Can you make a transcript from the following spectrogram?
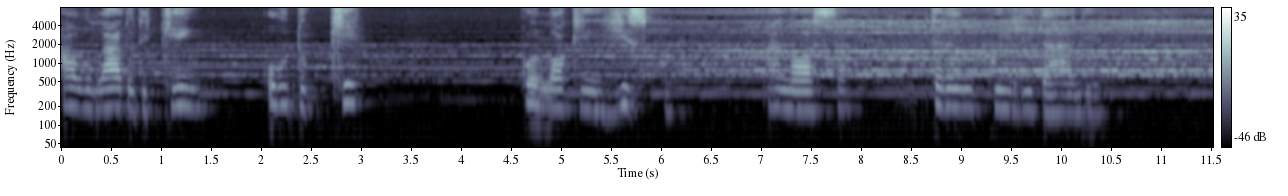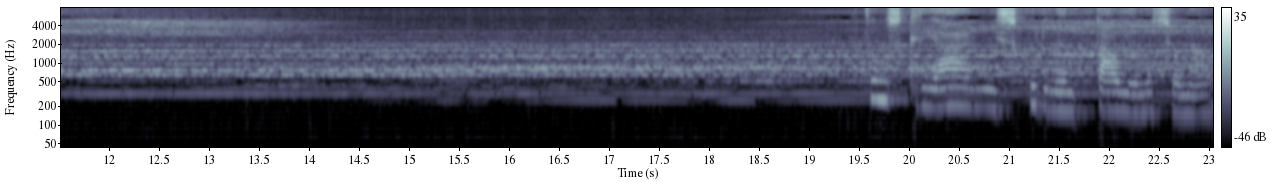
ao lado de quem ou do que coloque em risco a nossa tranquilidade. Vamos criar um escudo mental e emocional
